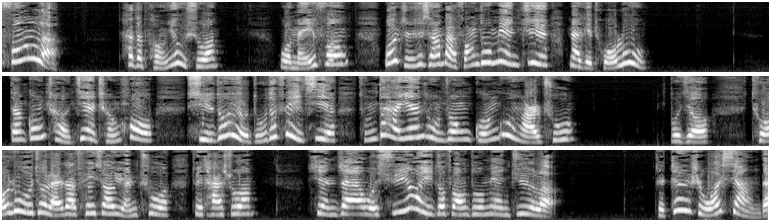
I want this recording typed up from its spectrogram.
疯了！他的朋友说：“我没疯，我只是想把防毒面具卖给驼鹿。”当工厂建成后，许多有毒的废气从大烟囱中滚滚而出。不久，驼鹿就来到推销员处，对他说。现在我需要一个防毒面具了，这正是我想的。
